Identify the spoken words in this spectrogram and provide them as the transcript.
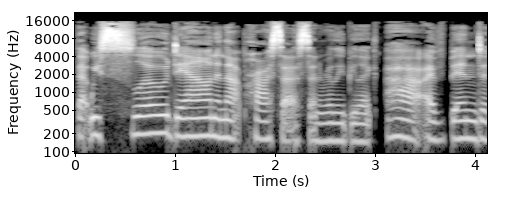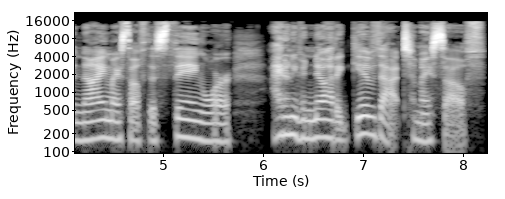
that we slow down in that process and really be like, ah, I've been denying myself this thing, or I don't even know how to give that to myself.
